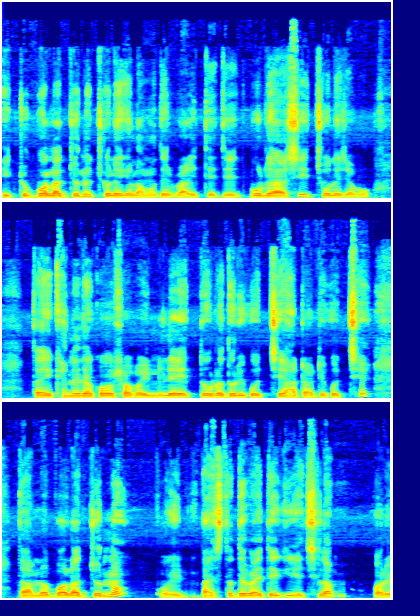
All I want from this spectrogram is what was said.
একটু বলার জন্য চলে গেলাম ওদের বাড়িতে। যে বলে আসি, চলে যাব। তা এখানে দেখো সবাই মিলে দৌড়াদৌড়ি করছে, হাঁটাহাঁটি করছে। তা আমরা বলার জন্য ওই ভাস্তাদের বাড়িতে গিয়েছিলাম। পরে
